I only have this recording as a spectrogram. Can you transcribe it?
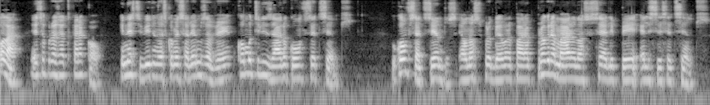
Olá, esse é o projeto Caracol e neste vídeo nós começaremos a ver como utilizar o Conf 700. O Conf 700 é o nosso programa para programar o nosso CLP LC700.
